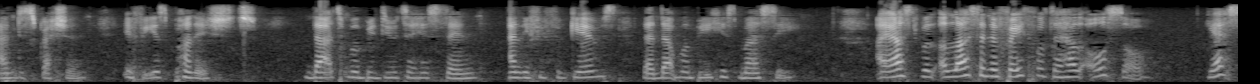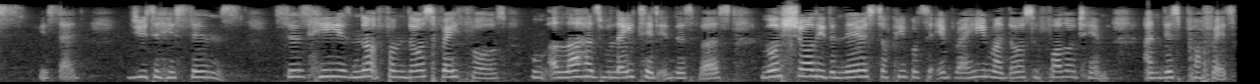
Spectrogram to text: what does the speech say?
and discretion. If he is punished, that will be due to his sin, and if he forgives, then that will be his mercy. I asked, will Allah send the faithful to hell also? Yes, he said, due to his sins, since he is not from those faithfuls whom Allah has related in this verse. Most surely the nearest of people to Ibrahim are those who followed him and this prophet,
